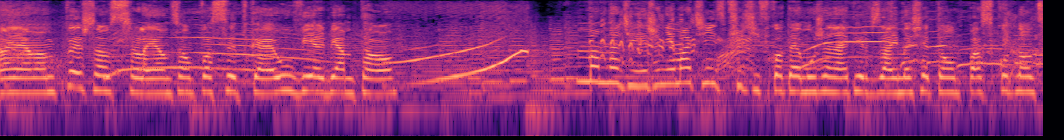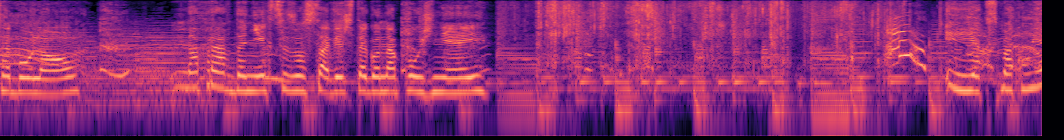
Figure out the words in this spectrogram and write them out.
A ja mam pyszną, strzelającą posypkę. Uwielbiam to. Mam nadzieję, że nie macie nic przeciwko temu, że najpierw zajmę się tą paskudną cebulą. Naprawdę nie chcę zostawiać tego na później. I jak smakuje?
